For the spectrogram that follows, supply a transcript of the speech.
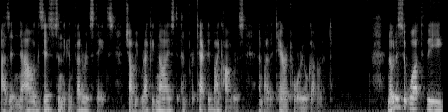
as it now exists in the Confederate States, shall be recognized and protected by Congress and by the territorial government. Notice that what the,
